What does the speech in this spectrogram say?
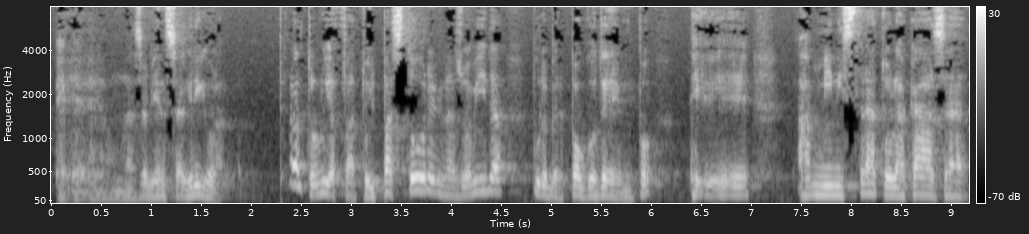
è una sapienza agricola Peraltro lui ha fatto il pastore nella sua vita, pure per poco tempo, ha amministrato la casa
